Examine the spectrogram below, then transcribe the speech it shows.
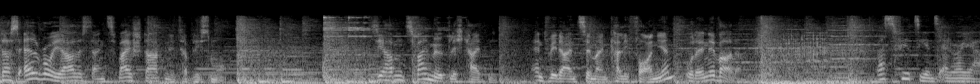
Das El Royal ist ein Zwei-Staaten-Etablissement. Sie haben zwei Möglichkeiten. Entweder ein Zimmer in Kalifornien oder in Nevada. Was führt Sie ins El Royal?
